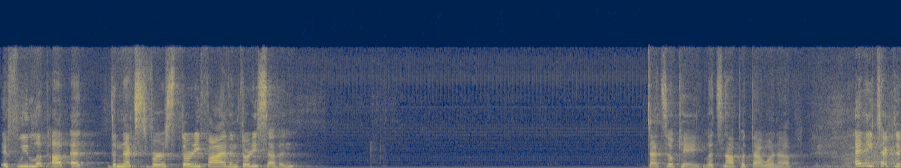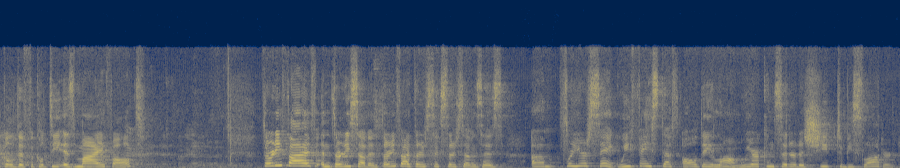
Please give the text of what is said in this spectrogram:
if we look up at the next verse, 35 and 37, that's okay. Let's not put that one up. Any technical difficulty is my fault. 35 and 37, 35, 36, 37 says, um, For your sake, we face death all day long. We are considered as sheep to be slaughtered.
